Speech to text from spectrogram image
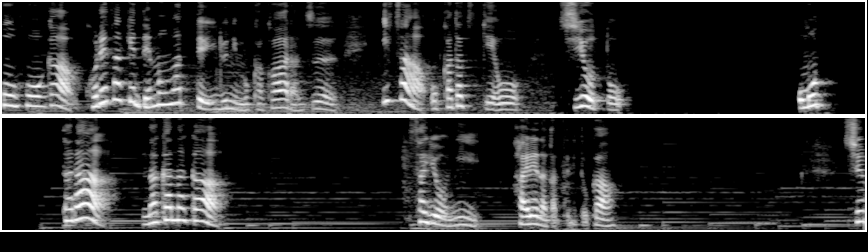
方法がこれだけ出回っているにもかかわらず、いざお片付けをしようと思ったら、なかなか作業に入れなかったりとか、週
